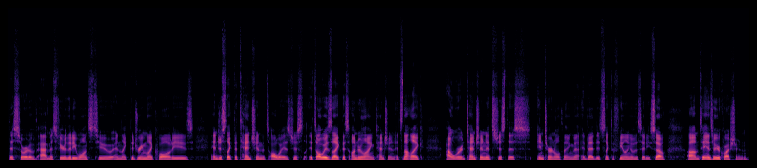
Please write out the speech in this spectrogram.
this sort of atmosphere that he wants to and like the dreamlike qualities and just like the tension that's always just it's always like this underlying tension. It's not like outward tension. It's just this internal thing that that it's like the feeling of the city. So, um, to answer your question,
